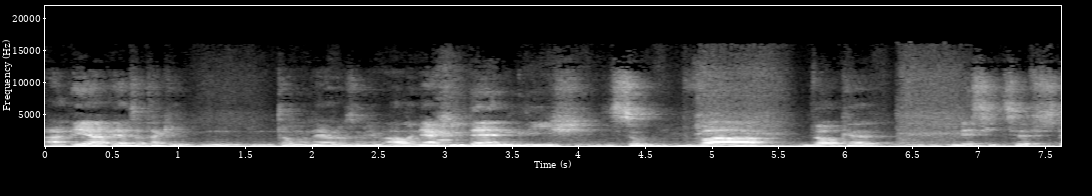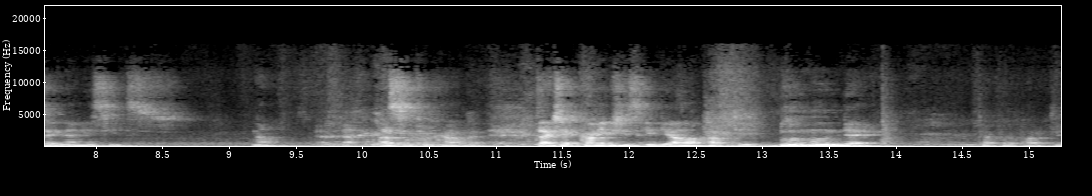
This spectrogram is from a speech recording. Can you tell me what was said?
A já, já to taky tomu nerozumím, ale nějaký den, když jsou dva velké měsíce v stejné měsíc. No, asi to chápe. Takže koník vždycky dělala party. Blue Moon Day. Takové party.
